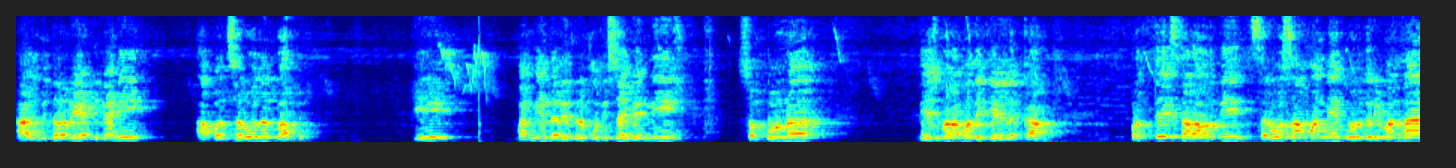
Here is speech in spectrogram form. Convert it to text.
आज मित्रांनो या ठिकाणी आपण सर्वजण पाहतो की माननीय नरेंद्र मोदी साहेब यांनी संपूर्ण देशभरामध्ये केलेलं काम प्रत्येक स्तरावरती सर्वसामान्य गोरगरिबांना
